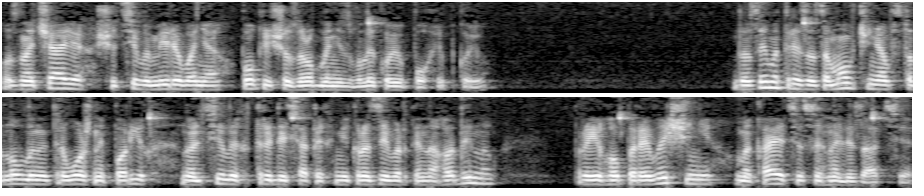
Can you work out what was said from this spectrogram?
означає, що ці вимірювання поки що зроблені з великою похибкою. Дозиметрі за замовченням встановлений тривожний поріг 0,3 мікрозіверти на годину. При його перевищенні вмикається сигналізація.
